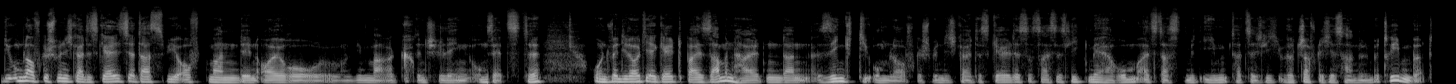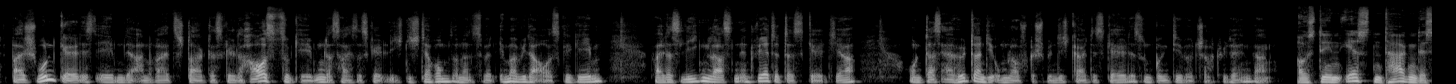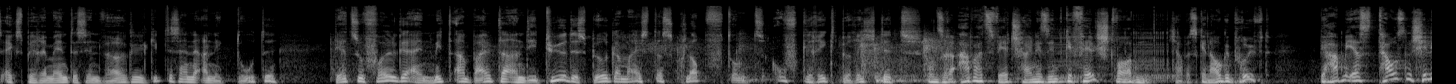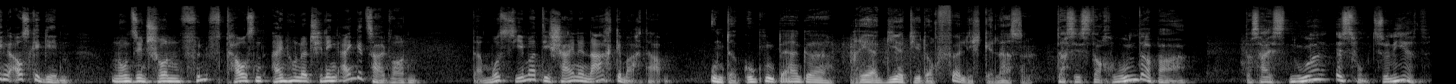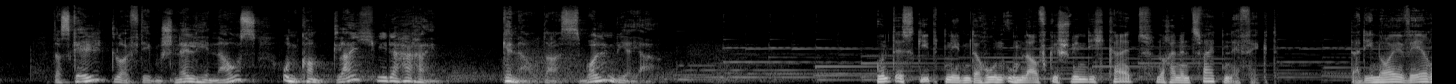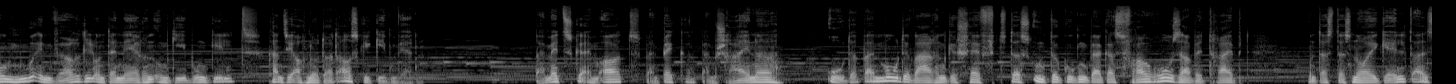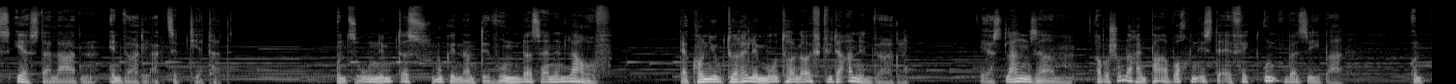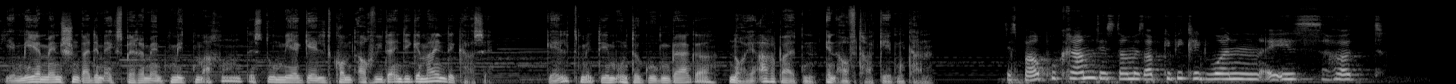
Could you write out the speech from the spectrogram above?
Die Umlaufgeschwindigkeit des Geldes ist ja das, wie oft man den Euro, die Mark, den Schilling umsetzte. Und wenn die Leute ihr Geld beisammenhalten, dann sinkt die Umlaufgeschwindigkeit des Geldes. Das heißt, es liegt mehr herum, als dass mit ihm tatsächlich wirtschaftliches Handeln betrieben wird. Bei Schwundgeld ist eben der Anreiz stark, das Geld auch auszugeben. Das heißt, das Geld liegt nicht herum, sondern es wird immer wieder ausgegeben, weil das Liegenlassen entwertet das Geld ja. Und das erhöht dann die Umlaufgeschwindigkeit des Geldes und bringt die Wirtschaft wieder in Gang. Aus den ersten Tagen des Experimentes in Wörgl gibt es eine Anekdote, der zufolge ein Mitarbeiter an die Tür des Bürgermeisters klopft und aufgeregt berichtet: Unsere Arbeitswertscheine sind gefälscht worden. Ich habe es genau geprüft. Wir haben erst 1000 Schilling ausgegeben. Nun sind schon 5100 Schilling eingezahlt worden. Da muss jemand die Scheine nachgemacht haben. Unter Guggenberger reagiert jedoch völlig gelassen. Das ist doch wunderbar. Das heißt nur, es funktioniert. Das Geld läuft eben schnell hinaus und kommt gleich wieder herein. Genau das wollen wir ja. Und es gibt neben der hohen Umlaufgeschwindigkeit noch einen zweiten Effekt. Da die neue Währung nur in Wörgl und der näheren Umgebung gilt, kann sie auch nur dort ausgegeben werden. Beim Metzger im Ort, beim Bäcker, beim Schreiner oder beim Modewarengeschäft, das unter Guggenbergers Frau Rosa betreibt und das das neue Geld als erster Laden in Wörgl akzeptiert hat. Und so nimmt das sogenannte Wunder seinen Lauf. Der konjunkturelle Motor läuft wieder an in Wörgl. Erst langsam, aber schon nach ein paar Wochen ist der Effekt unübersehbar. Und je mehr Menschen bei dem Experiment mitmachen, desto mehr Geld kommt auch wieder in die Gemeindekasse. Geld, mit dem unter Guggenberger neue Arbeiten in Auftrag geben kann. Das Bauprogramm, das damals abgewickelt worden ist, hat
